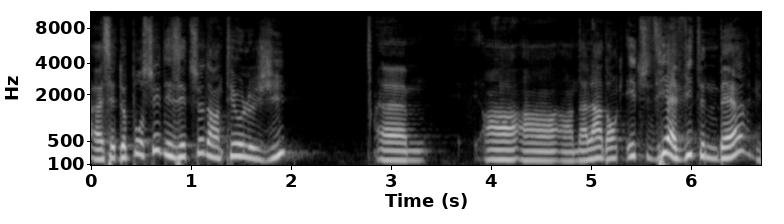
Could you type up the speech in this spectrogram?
euh, c'est de poursuivre des études en théologie, en, en, allant donc étudier à Wittenberg,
